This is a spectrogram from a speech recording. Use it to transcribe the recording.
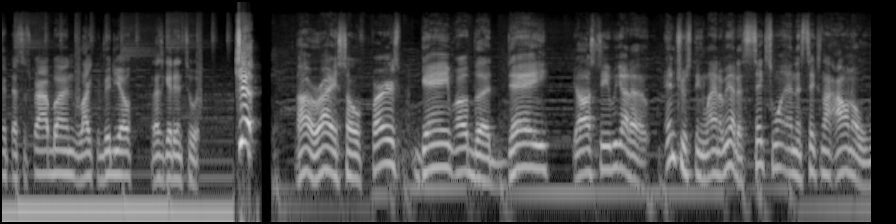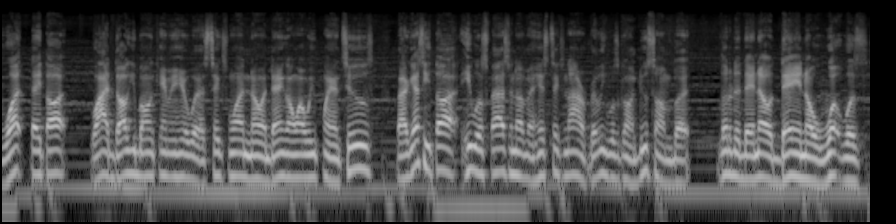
hit that subscribe button, like the video. Let's get into it. Chip! All right, so first game of the day. Y'all see, we got a interesting lineup. We had a 6-1 and a 6-9. I don't know what they thought. Why Doggy Bone came in here with a 6-1, knowing dang on why we playing twos. But I guess he thought he was fast enough and his 6-9 really was going to do something. But little did they know, they didn't know what was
